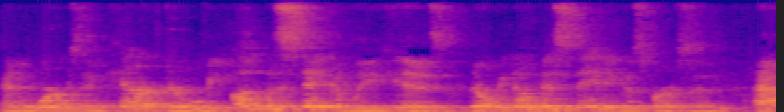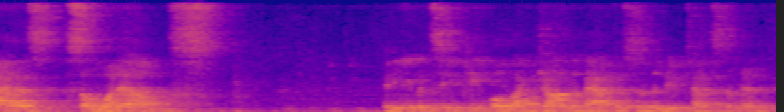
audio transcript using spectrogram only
and works and character will be unmistakably his. There will be no misnaming this person as someone else. And you even see people like John the Baptist in the New Testament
